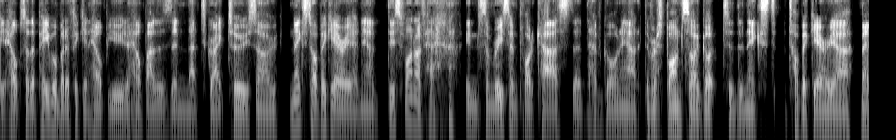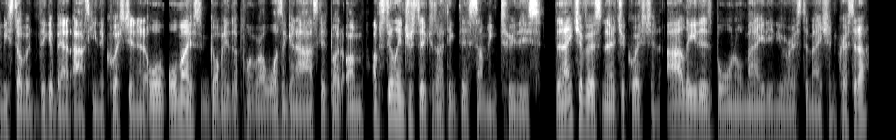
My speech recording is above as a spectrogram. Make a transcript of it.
it helps other people, but if it can help you to help others, then that's great too. So, next topic area. Now, this one I've had in some recent podcasts that have gone out. The response I got to the next topic area made me stop and think about asking the question, and it almost got me to the point where I wasn't going to ask it. But I'm I'm still interested because I think there's something to this. The nature versus nurture question Are leaders born or made in your estimation, Cressida?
